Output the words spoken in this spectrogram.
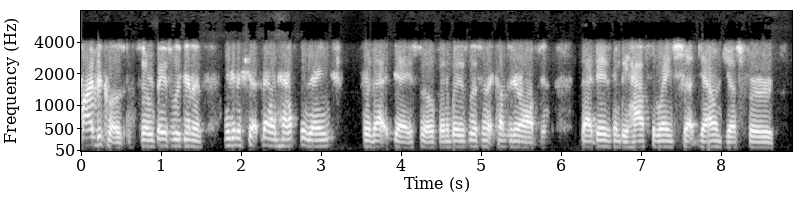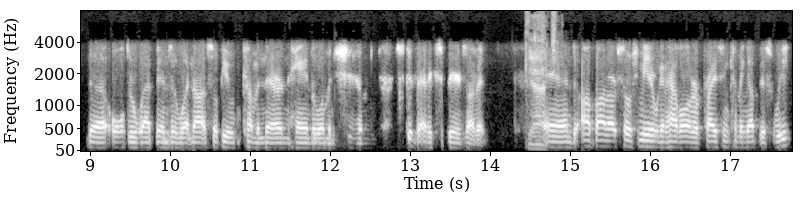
five to closing. So we're basically gonna we're gonna shut down half the range for that day. So if anybody's listening that comes in your option, that day is gonna be half the range shut down just for the older weapons and whatnot, so people can come in there and handle them and shoot them, just get that experience of it. Gotcha. And up on our social media, we're going to have all our pricing coming up this week.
